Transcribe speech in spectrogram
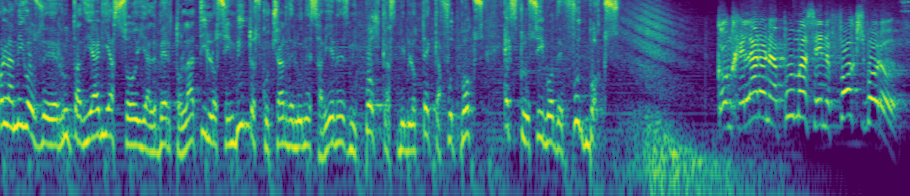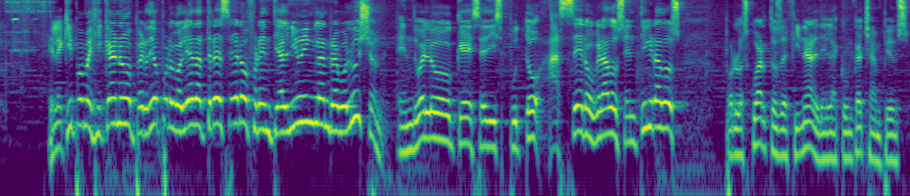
Hola amigos de Ruta Diaria, soy Alberto Lati. Los invito a escuchar de lunes a viernes mi podcast Biblioteca Footbox, exclusivo de Footbox. Congelaron a Pumas en Foxboro. El equipo mexicano perdió por goleada 3-0 frente al New England Revolution, en duelo que se disputó a 0 grados centígrados por los cuartos de final de la Conca Champions.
